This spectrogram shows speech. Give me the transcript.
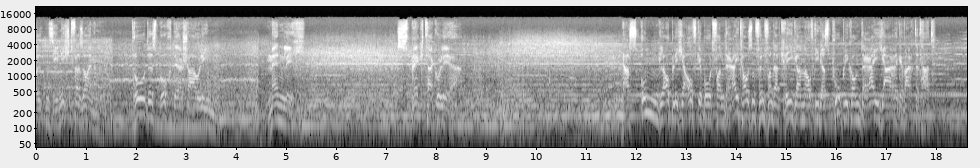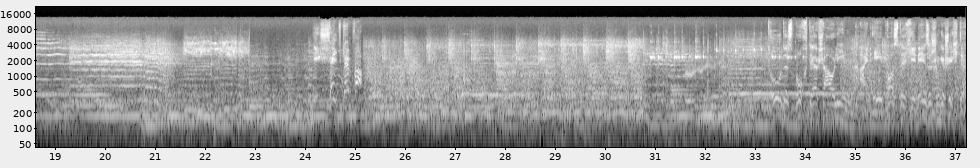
Sollten Sie nicht versäumen. Todesbuch der Shaolin. Männlich. Spektakulär. Das unglaubliche Aufgebot von 3500 Kriegern, auf die das Publikum drei Jahre gewartet hat. Die Schildkämpfer! Todesbuch der Shaolin, ein Epos der chinesischen Geschichte.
